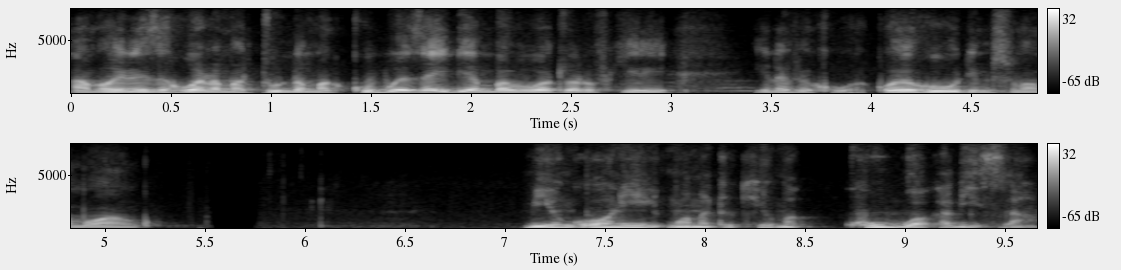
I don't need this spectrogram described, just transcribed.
ambayo inaweza kuwa na matunda makubwa zaidi ambavyo watu wanafikiri inavyokuwa. Kwa hiyo huu ni msimamo wangu. Miongoni mwa matukio makubwa kabisa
